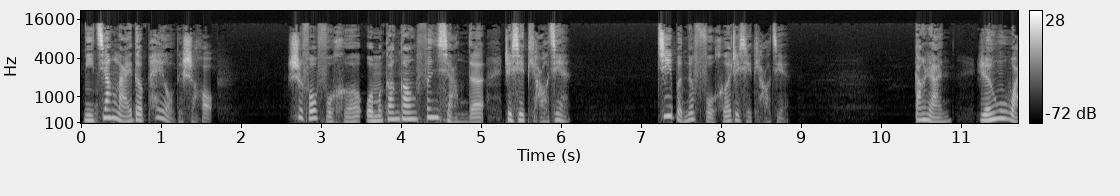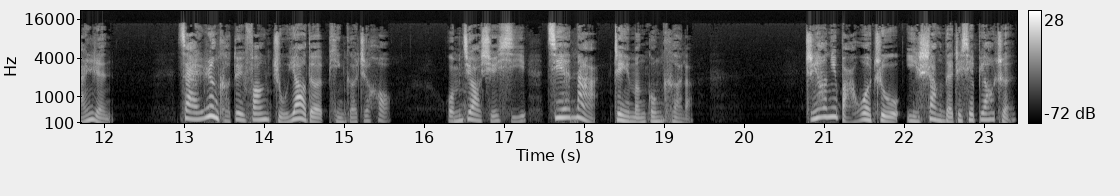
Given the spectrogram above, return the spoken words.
你将来的配偶的时候，是否符合我们刚刚分享的这些条件？基本的符合这些条件。当然，人无完人，在认可对方主要的品格之后，我们就要学习接纳这一门功课了。只要你把握住以上的这些标准，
